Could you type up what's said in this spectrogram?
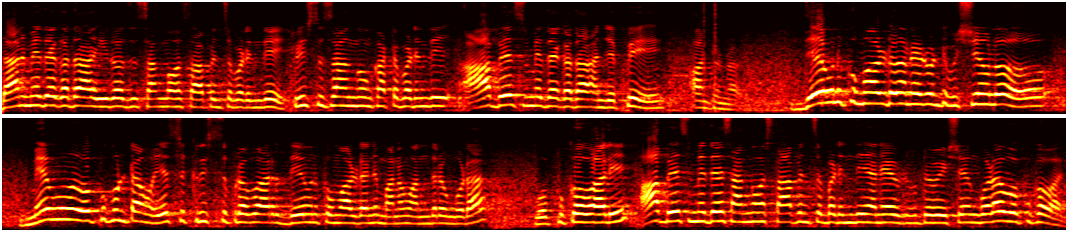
దాని మీదే కదా ఈరోజు సంఘం స్థాపించబడింది క్రీస్తు సంఘం కట్టబడింది ఆ బేస్ మీదే కదా అని చెప్పి అంటున్నాడు. దేవుని కుమారుడు అనేటువంటి విషయంలో మేము ఒప్పుకుంటాము. యేసుక్రీస్తు ప్రభువారు దేవుని కుమారుడు అని మనం అందరం కూడా ఒప్పుకోవాలి. ఆ బేస్ మీదే సంఘం స్థాపించబడింది అనేటువంటి విషయం కూడా ఒప్పుకోవాలి.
